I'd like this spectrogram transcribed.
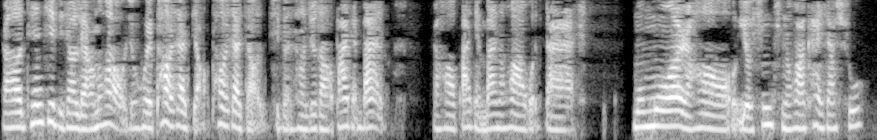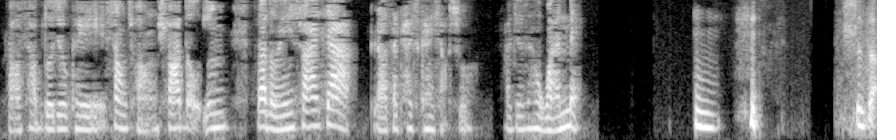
然后天气比较凉的话，我就会泡一下脚，泡一下脚基本上就到八点半。然后八点半的话，我再摸摸，然后有心情的话看一下书，然后差不多就可以上床刷抖音，刷抖音刷一下，然后再开始看小说，啊，就是很完美。嗯。是的，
